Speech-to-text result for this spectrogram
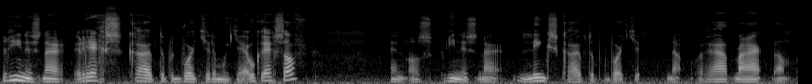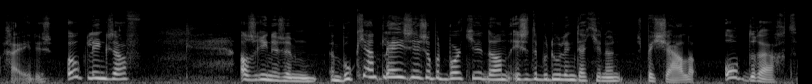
Rinus naar rechts kruipt op het bordje, dan moet jij ook rechtsaf. En als Rinus naar links kruipt op het bordje, nou raad maar, dan ga je dus ook linksaf. Als Rinus een, een boekje aan het lezen is op het bordje, dan is het de bedoeling dat je een speciale opdracht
